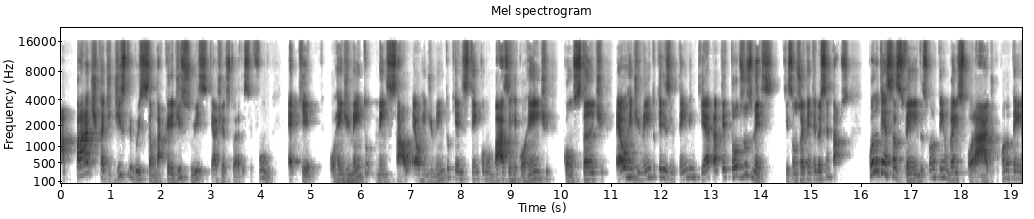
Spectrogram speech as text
A prática de distribuição da Credit Suisse, que é a gestora desse fundo, é que o rendimento mensal é o rendimento que eles têm como base recorrente, constante, é o rendimento que eles entendem que é para ter todos os meses, que são os 82 centavos. Quando tem essas vendas, quando tem um ganho esporádico, quando tem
